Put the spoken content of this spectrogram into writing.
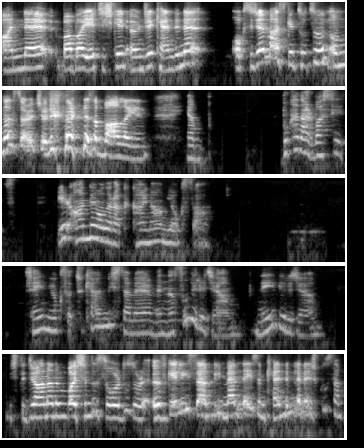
Anne, baba, yetişkin önce kendine oksijen maske tutun, ondan sonra çocuklarınıza bağlayın. Ya bu kadar basit. Bir anne olarak kaynağım yoksa, şeyim yoksa, tükenmişsem eğer ben nasıl vereceğim? Neyi vereceğim? İşte Canan'ın başında sordu soru. Öfkeliysem, bilmem neysem, kendimle meşgulsem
